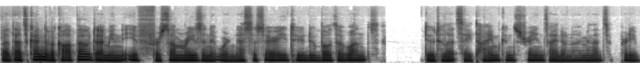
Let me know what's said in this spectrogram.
But that's kind of a cop out. I mean, if for some reason it were necessary to do both at once, due to, let's say, time constraints, I don't know. I mean, that's a pretty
